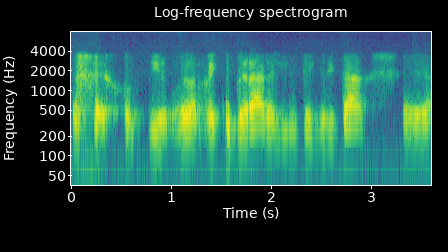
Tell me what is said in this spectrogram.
dire, voleva recuperare l'integrità eh,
